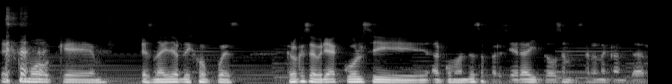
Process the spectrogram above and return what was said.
es como que Snyder dijo, pues creo que se vería cool si Aquaman desapareciera y todos empezaran a cantar.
